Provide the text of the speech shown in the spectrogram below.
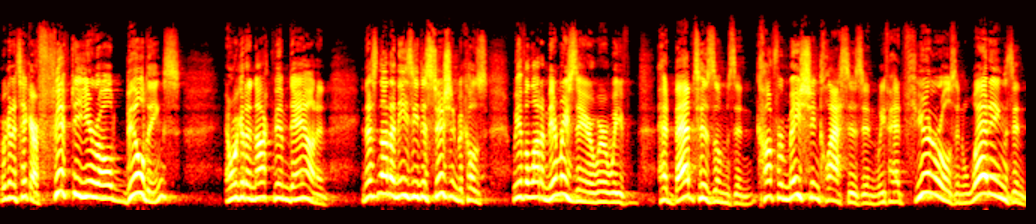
we're going to take our 50 year old buildings and we're going to knock them down. And and that's not an easy decision because we have a lot of memories there where we've had baptisms and confirmation classes, and we've had funerals and weddings, and,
